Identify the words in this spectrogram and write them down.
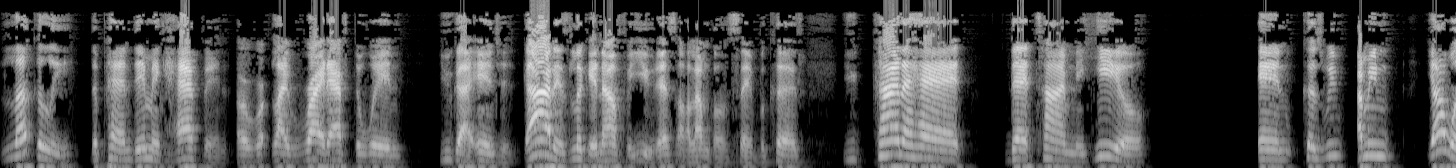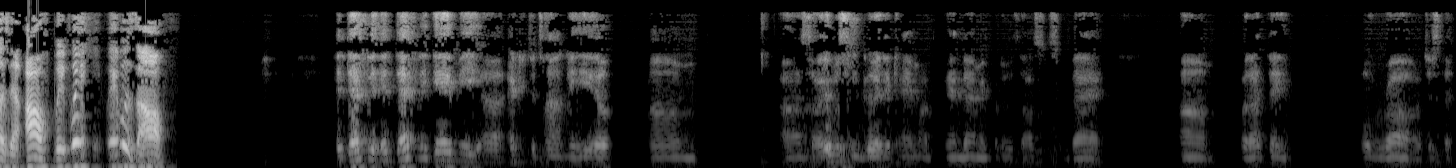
luckily, the pandemic happened, or like right after when you got injured. God is looking out for you. That's all I'm gonna say because you kind of had that time to heal, and because we, I mean, y'all wasn't off, but we, we was off. It definitely it definitely gave me uh, extra time to heal. Um, uh, so it was some good that came out of the pandemic, but it was also some bad. Um, but I think overall, just the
